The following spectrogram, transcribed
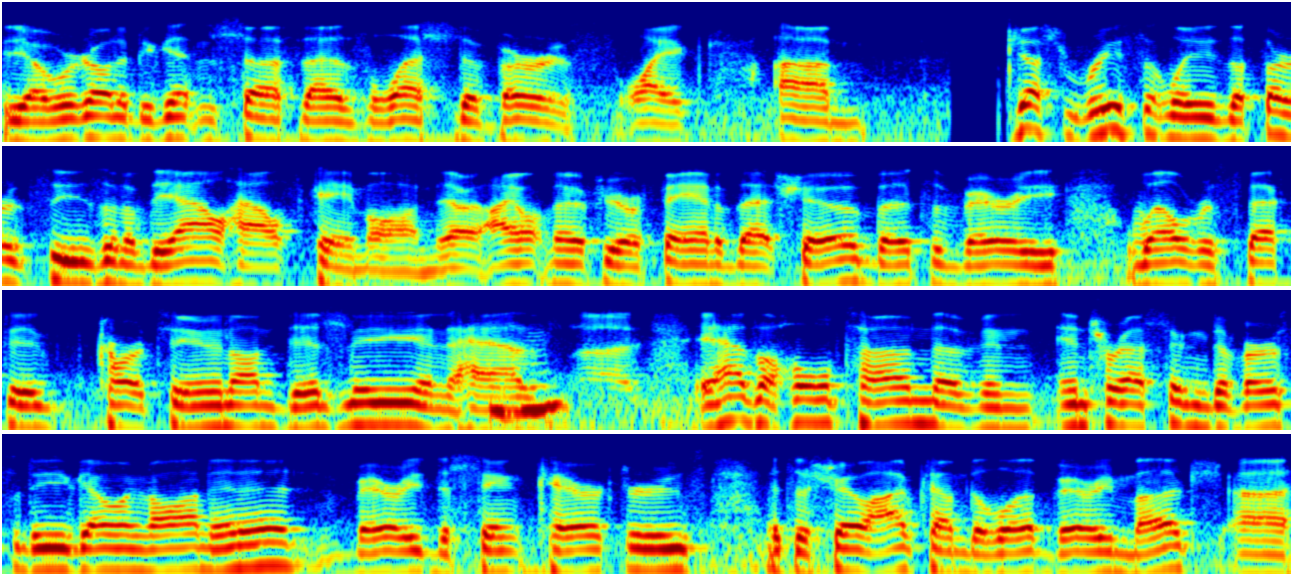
you know, we're going to be getting stuff that is less diverse, like um, just recently the third season of the Owl House came on. I don't know if you're a fan of that show, but it's a very well respected cartoon on Disney and it has mm-hmm. uh, it has a whole ton of an interesting diversity going on in it. Very distinct characters. It's a show I've come to love very much. Uh,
